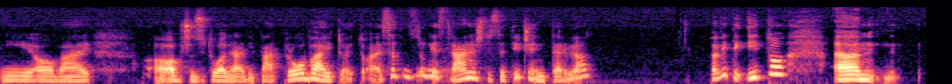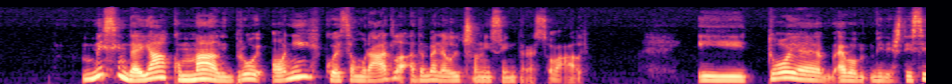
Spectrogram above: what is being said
i ovaj, obično se tu odradi par proba i to je to. A sad, s druge strane, što se tiče intervjua, pa vidi, i to, um, mislim da je jako mali broj onih koje sam uradila, a da mene lično nisu interesovali. I to je, evo vidiš, ti si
